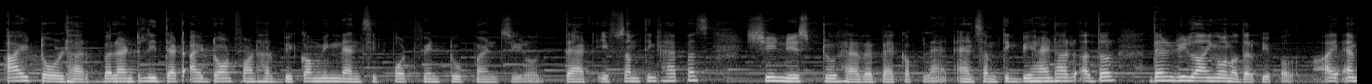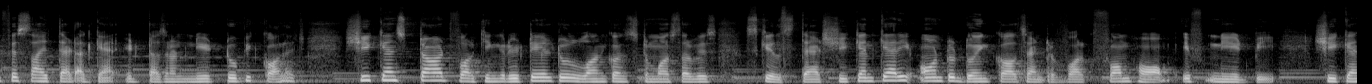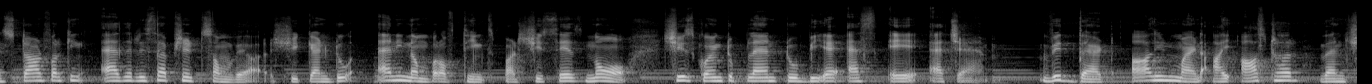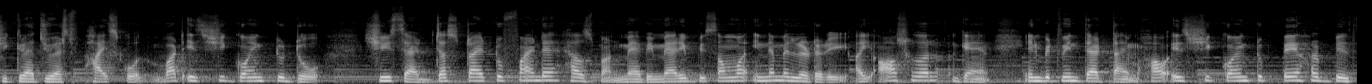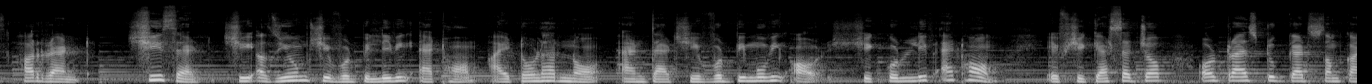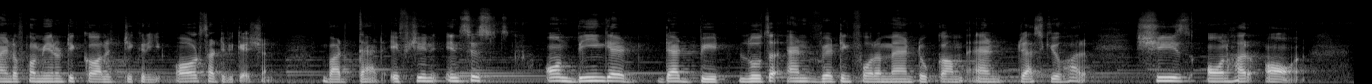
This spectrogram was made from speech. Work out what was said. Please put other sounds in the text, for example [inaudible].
I told her bluntly that I don't want her becoming Nancy Botwin 2.0. That if something happens, she needs to have a backup plan and something behind her other than relying on other people. I emphasize that again, it doesn't need to be college. She can start working retail to learn customer service skills that she can carry on to doing call center work from home if need be. She can start working as a receptionist somewhere. She can do any number of things, but she says no, she's going to plan to be a SAHM. With that all in mind, I asked her when she graduates high school, what is she going to do? She said, just try to find a husband, maybe marry someone in the military. I asked her again, in between that time, how is she going to pay her bills, her rent? She said she assumed she would be living at home. I told her no, and that she would be moving out. She could live at home if she gets a job or tries to get some kind of community college degree or certification. But that if she insists on being a deadbeat loser and waiting for a man to come and rescue her, she's on her own.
